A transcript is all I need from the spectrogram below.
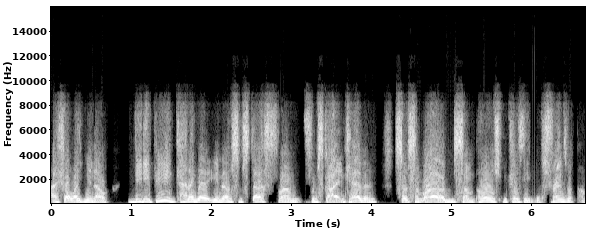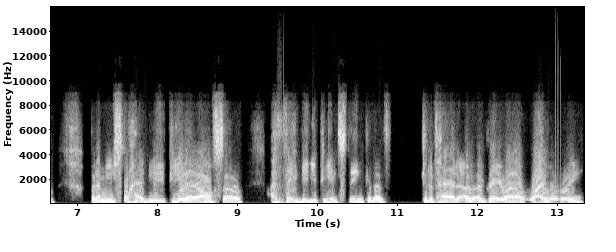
I felt like you know DDP kind of got you know some stuff from from Scott and Kevin, so some rub, some push because he was friends with them. But I mean, you still had DDP there also. I think DDP and Sting could have could have had a, a great rivalry.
